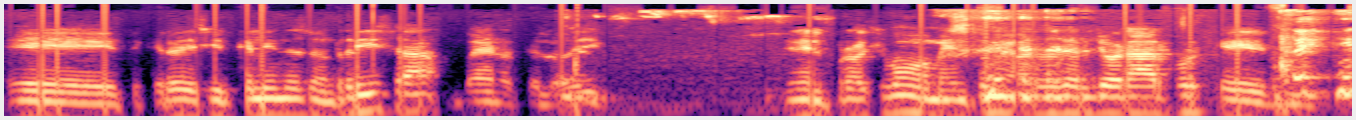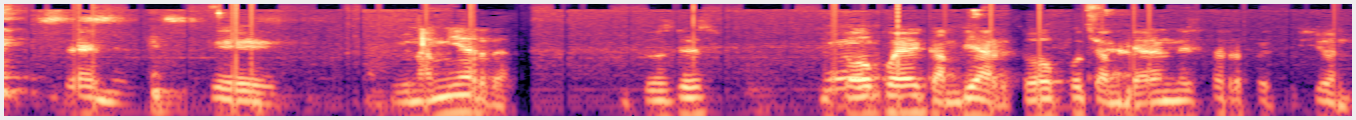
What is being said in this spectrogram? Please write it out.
eh, te quiero decir qué linda sonrisa, bueno, te lo digo. En el próximo momento me vas a hacer llorar porque es que una mierda. Entonces, todo puede cambiar, todo puede cambiar en esta repetición.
